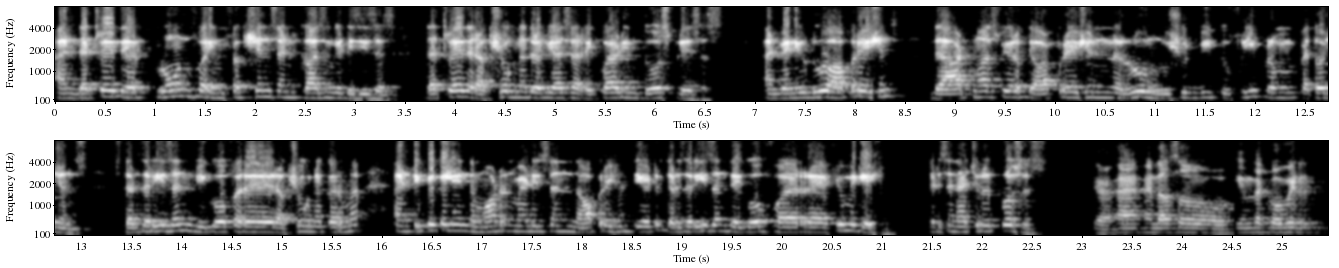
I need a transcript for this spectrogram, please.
and that's why they are prone for infections and causing diseases. That's why the Rakshogna Dravyas are required in those places. And when you do operations, the atmosphere of the operation room should be free from pathogens so that's the reason we go for a Rakshogna Karma. And typically in the modern medicine, the operation theater, that is the reason they go for fumigation. That is a natural process. Yeah, and, and also in the COVID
